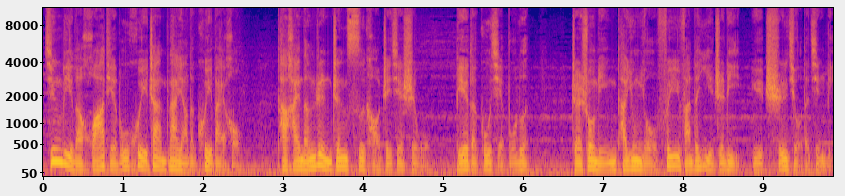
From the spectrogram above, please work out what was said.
经历了滑铁卢会战那样的溃败后，他还能认真思考这些事物。别的姑且不论，这说明他拥有非凡的意志力与持久的精力。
